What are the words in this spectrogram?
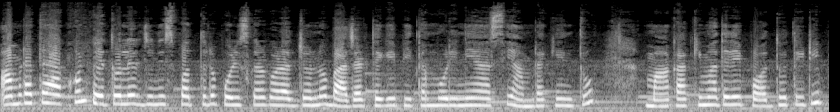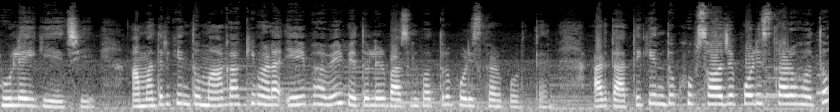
আমরা তো এখন পেতলের জিনিসপত্র পরিষ্কার করার জন্য বাজার থেকে পিতাম্বরী নিয়ে আসি। আমরা কিন্তু মা কাকিমাদের এই পদ্ধতিটি ভুলেই গিয়েছি। আমাদের কিন্তু মা কাকিমারা এইভাবেই পেতলের বাসনপত্র পরিষ্কার করতেন। আর তাতে কিন্তু খুব সহজে পরিষ্কারও হতো।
